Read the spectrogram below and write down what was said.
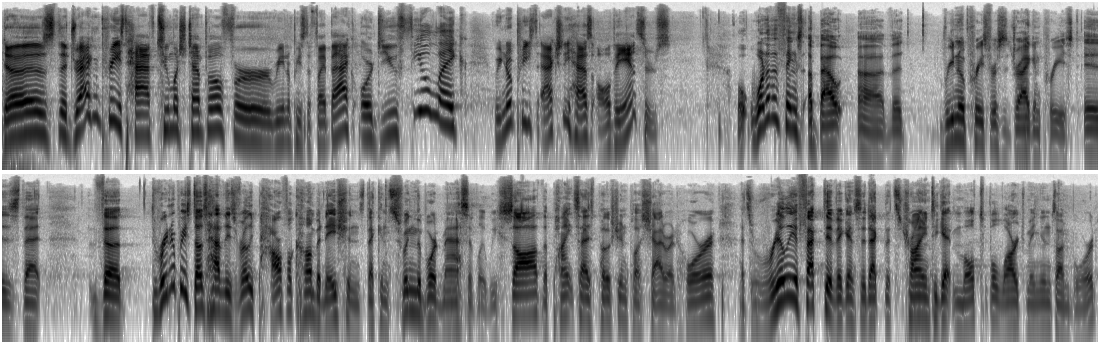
Does the Dragon Priest have too much tempo for Reno Priest to fight back, or do you feel like Reno Priest actually has all the answers? Well, one of the things about uh, the Reno Priest versus Dragon Priest is that the, the Reno Priest does have these really powerful combinations that can swing the board massively. We saw the pint-sized potion plus Shadow Word Horror. That's really effective against a deck that's trying to get multiple large minions on board.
